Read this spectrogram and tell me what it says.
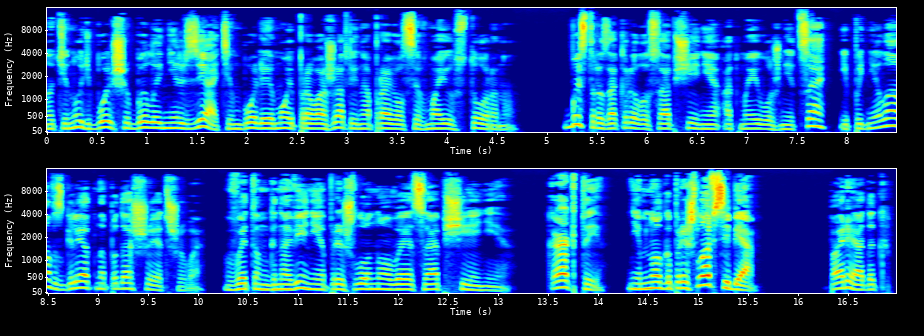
Но тянуть больше было нельзя, тем более мой провожатый направился в мою сторону. Быстро закрыла сообщение от моего жнеца и подняла взгляд на подошедшего. В это мгновение пришло новое сообщение. «Как ты? Немного пришла в себя?» «Порядок.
